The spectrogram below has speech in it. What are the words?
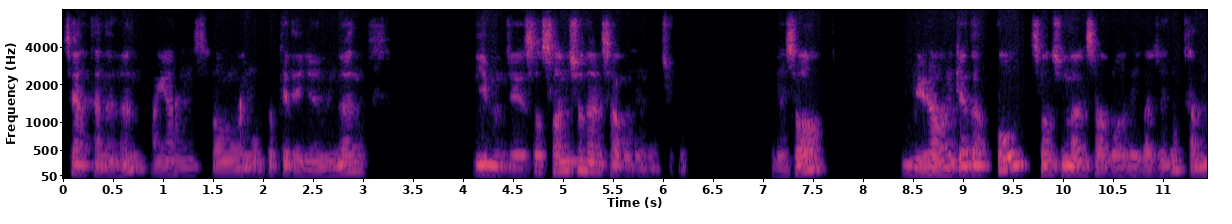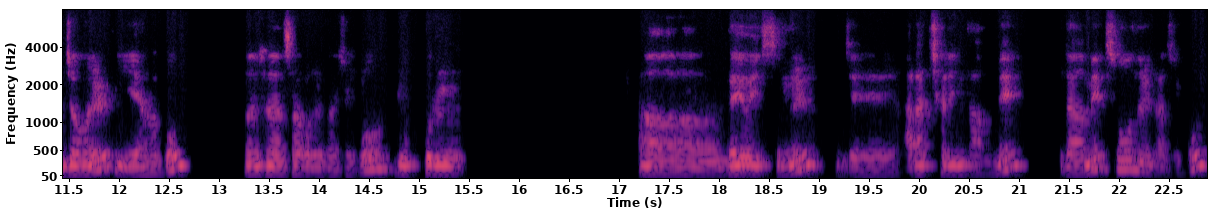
생각하는 방향성은 어떻게 되냐면은 이 문제에서 선순환 사고를 가지고. 그래서 유형을 깨닫고 선순환 사고를 가지고 감정을 이해하고 선순환 사고를 가지고 욕구를 어, 매여 있음을 이제 알아차린 다음에 그 다음에 소원을 가지고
